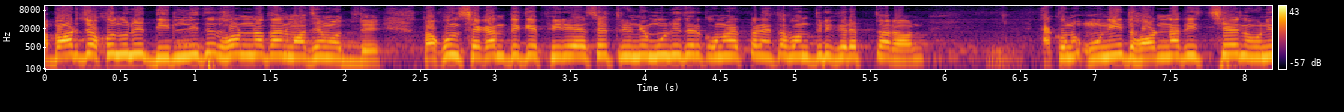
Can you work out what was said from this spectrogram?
আবার যখন উনি দিল্লিতে ধর্ণা দেন মাঝে মধ্যে, তখন সেখান থেকে ফিরে এসে তৃণমূলীদের কোনো একটা নেতামন্ত্রী গ্রেপ্তার হন। এখন উনি ধর্ণা দিচ্ছেন, উনি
